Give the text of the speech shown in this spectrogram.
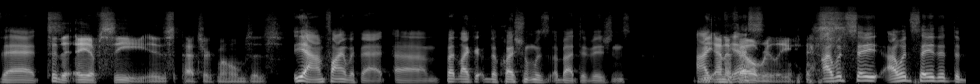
that say the AFC is Patrick Mahomes's. yeah, I'm fine with that. Um, but like the question was about divisions. The I NFL guess really. I would say I would say that the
